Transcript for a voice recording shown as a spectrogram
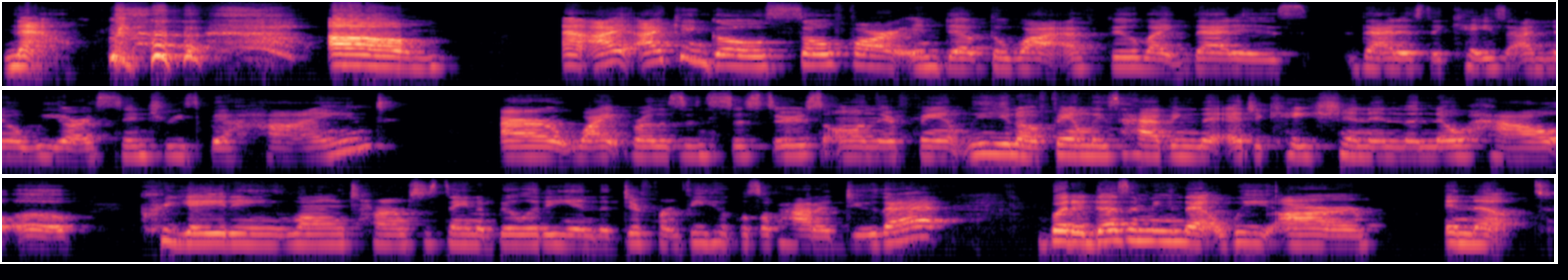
now um and i i can go so far in depth of why i feel like that is that is the case i know we are centuries behind our white brothers and sisters on their family, you know, families having the education and the know-how of creating long-term sustainability and the different vehicles of how to do that. But it doesn't mean that we are inept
